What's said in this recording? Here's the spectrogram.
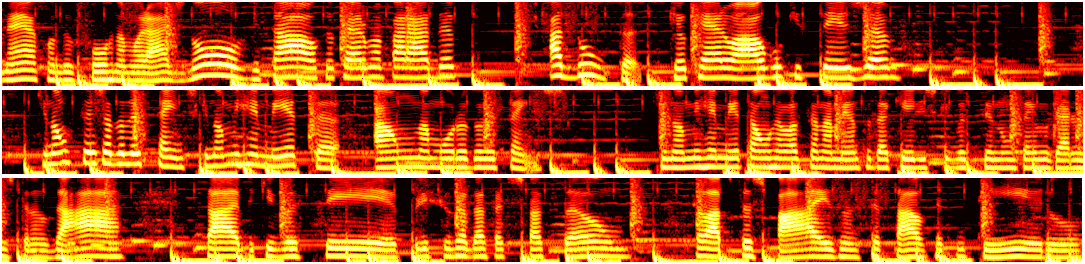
né? Quando eu for namorar de novo e tal, que eu quero uma parada adulta, que eu quero algo que seja que não seja adolescente, que não me remeta a um namoro adolescente, que não me remeta a um relacionamento daqueles que você não tem lugar onde transar, sabe? Que você precisa dar satisfação, sei lá, pros seus pais, onde você tá o tempo inteiro.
